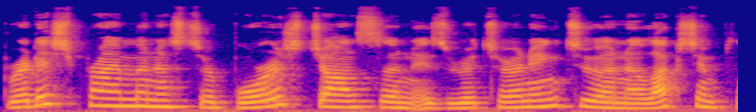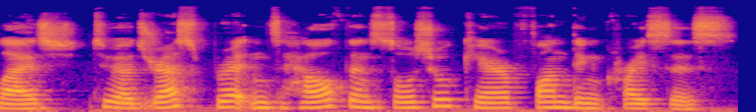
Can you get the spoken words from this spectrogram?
British Prime Minister Boris Johnson is returning to an election pledge to address Britain's health and social care funding crisis.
